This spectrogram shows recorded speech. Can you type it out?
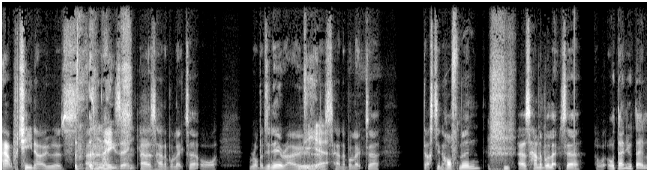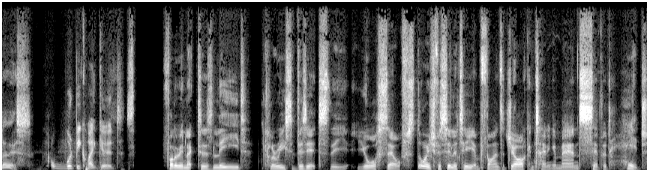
Al Pacino as um, Amazing. as Hannibal Lecter or Robert De Niro Yeah. as Hannibal Lecter, Dustin Hoffman as Hannibal Lecter, or, or Daniel Day Lewis. That would be quite good. Following Lecter's lead, Clarice visits the Yourself storage facility and finds a jar containing a man's severed head.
